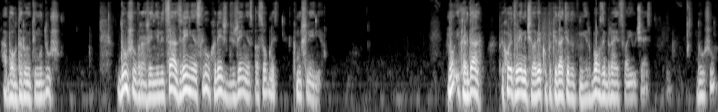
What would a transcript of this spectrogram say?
А Бог дарует ему душу. Душу, выражение лица, зрение, слух, речь, движение, способность к мышлению. Ну и когда приходит время человеку покидать этот мир, Бог забирает свою часть, душу,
